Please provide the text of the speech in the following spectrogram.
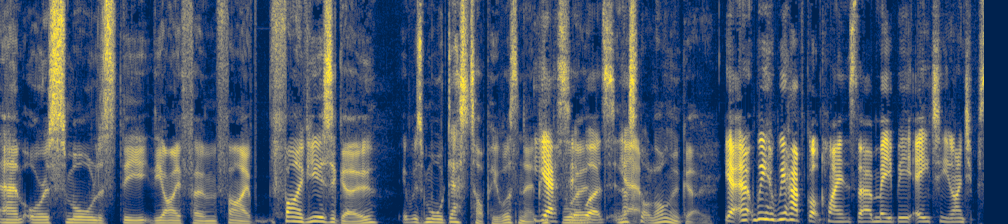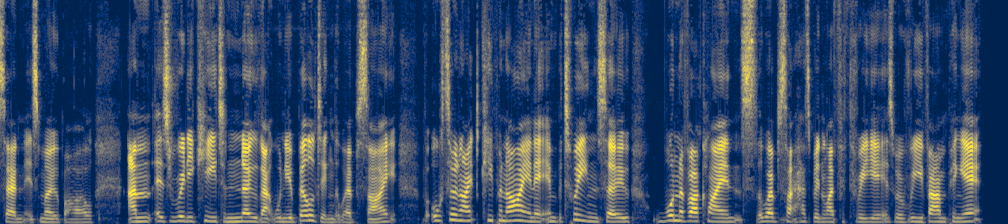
Um, or as small as the the iPhone five. Five years ago. It was more desktopy, wasn't it? Yes, People it was, and That's not long ago. Yeah, and we we have got clients that are maybe 80, 90% is mobile. And it's really key to know that when you're building the website, but also like, keep an eye on it in between. So one of our clients, the website has been live for three years. We're revamping it.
